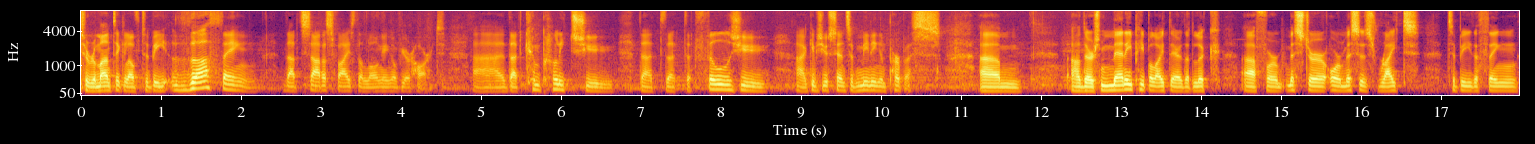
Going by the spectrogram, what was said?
to romantic love to be the thing that satisfies the longing of your heart, uh, that completes you, that, that, that fills you, uh, gives you a sense of meaning and purpose. Um, uh, there's many people out there that look uh, for Mr. or Mrs. Right to be the thing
